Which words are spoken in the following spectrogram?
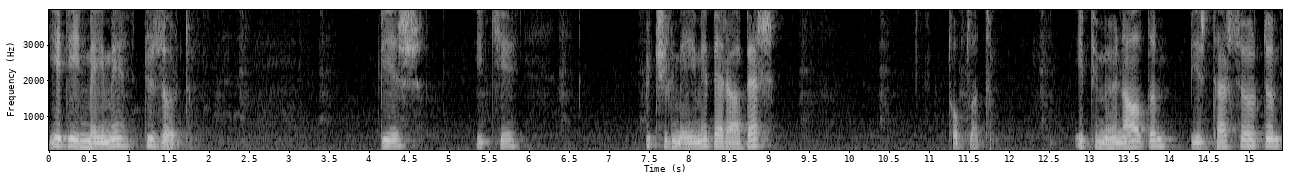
7 ilmeğimi düz ördüm. 1 2 3 ilmeğimi beraber topladım. İpimi öne aldım. Bir ters ördüm.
